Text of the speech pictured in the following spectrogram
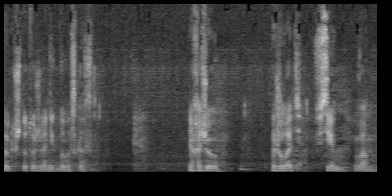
Только что тоже о них было сказано. Я хочу пожелать всем вам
